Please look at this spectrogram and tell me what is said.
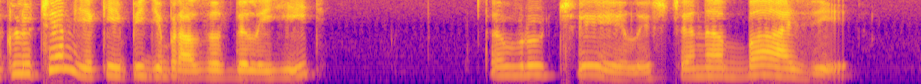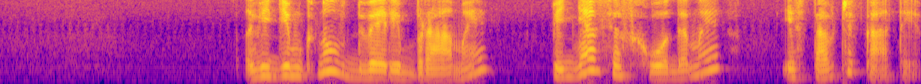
ключем, який підібрав заздалегідь, та вручили ще на базі. Відімкнув двері брами, піднявся сходами і став чекати.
